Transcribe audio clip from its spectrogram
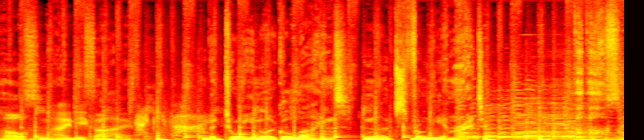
Pulse 95. Between local lines, notes from the Emirate. Pulse.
